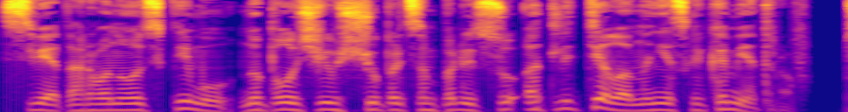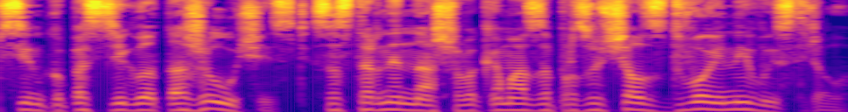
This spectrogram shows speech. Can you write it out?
Свет рванулась к нему, но, получив щупальцем по лицу, отлетела на несколько метров. Псинку постигла та же участь. Со стороны нашего КамАЗа прозвучал сдвоенный выстрел.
